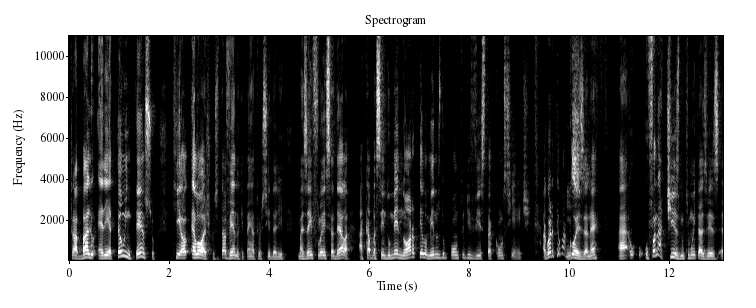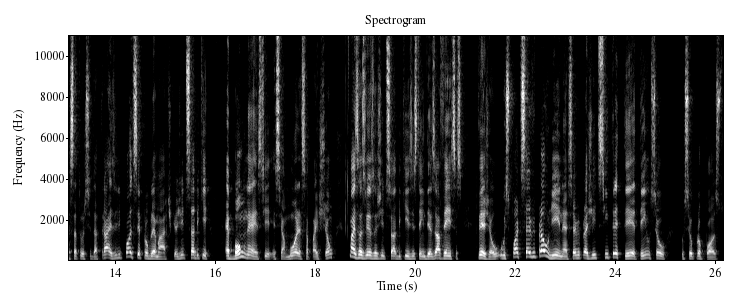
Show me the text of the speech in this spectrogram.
trabalho ele é tão intenso que é lógico, você está vendo que tem a torcida ali, mas a influência dela acaba sendo menor, pelo menos do ponto de vista consciente. Agora tem uma Isso. coisa, né? Ah, o, o, fanatismo que muitas vezes essa torcida traz, ele pode ser problemático. A gente sabe que é bom, né, esse, esse amor, essa paixão, mas às vezes a gente sabe que existem desavenças. Veja, o, o esporte serve para unir, né? Serve para a gente se entreter, tem o seu, o seu propósito.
